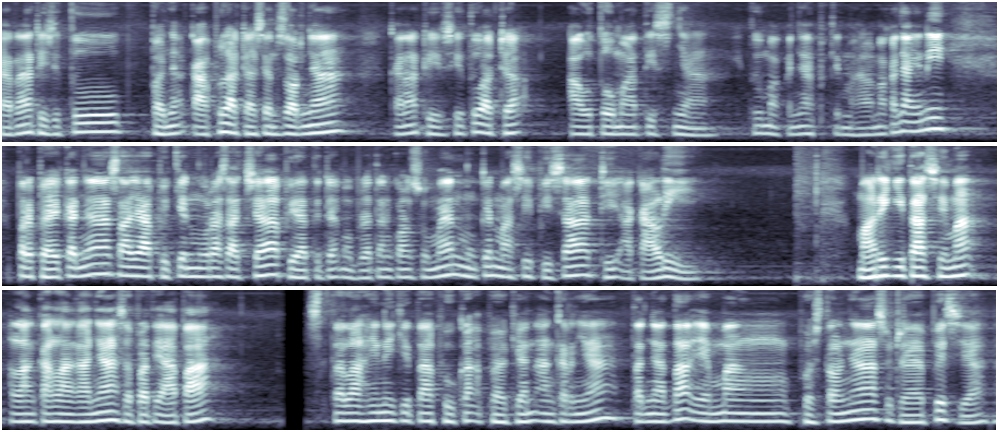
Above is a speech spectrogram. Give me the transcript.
karena di situ banyak kabel ada sensornya karena di situ ada otomatisnya itu makanya bikin mahal. Makanya ini perbaikannya saya bikin murah saja biar tidak memberatkan konsumen mungkin masih bisa diakali. Mari kita simak langkah-langkahnya seperti apa. Setelah ini kita buka bagian angkernya ternyata emang bostelnya sudah habis ya.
